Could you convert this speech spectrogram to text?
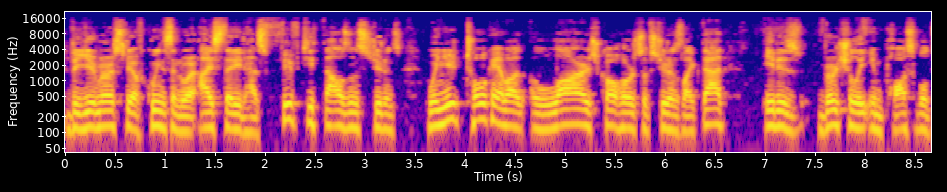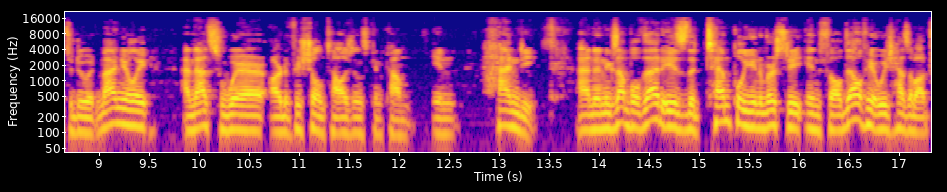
the University of Queensland, where I studied, has 50,000 students. When you're talking about large cohorts of students like that, it is virtually impossible to do it manually. And that's where artificial intelligence can come in handy. And an example of that is the Temple University in Philadelphia, which has about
